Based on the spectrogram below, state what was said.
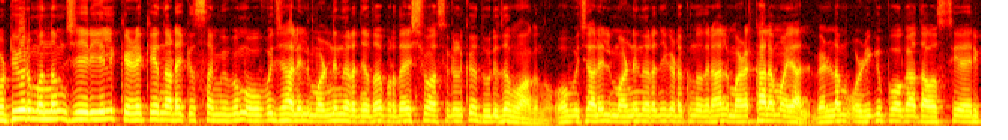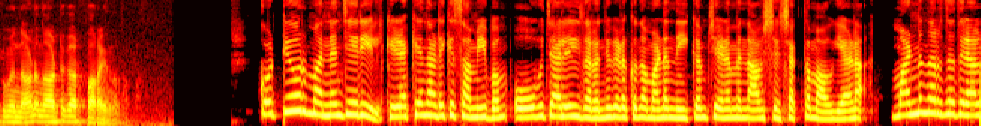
കൊട്ടിയൂർ മന്നംചേരിയിൽ കിഴക്കേ നടയ്ക്ക് സമീപം ഓവുചാലിൽ മണ്ണി നിറഞ്ഞത് പ്രദേശവാസികൾക്ക് ദുരിതമാകുന്നു. ഓവുചാലിൽ മണ്ണി നിറഞ്ഞു കിടക്കുന്നതിനാൽ മഴക്കാലമായാൽ വെള്ളം ഒഴുകിപ്പോകാത്ത അവസ്ഥയായിരിക്കുമെന്നാണ് നാട്ടുകാർ പറയുന്നത്. കൊട്ടിയൂർ മന്നഞ്ചേരിയിൽ കിഴക്കേ നടയ്ക്ക് സമീപം ഓവുചാലിൽ നിറഞ്ഞുകിടക്കുന്ന മണ്ണ് നീക്കം ചെയ്യണമെന്ന ആവശ്യം ശക്തമാവുകയാണ്. മണ്ണ് നിറഞ്ഞതിനാൽ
